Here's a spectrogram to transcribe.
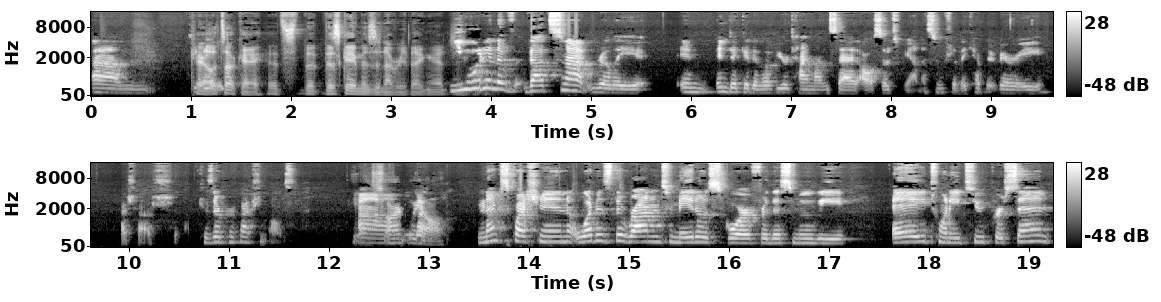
Um, Carol, it's okay. It's the, this game isn't everything. It's- You wouldn't have. That's not really in, indicative of your time on set. Also, to be honest, I'm sure they kept it very hush hush because they're professionals. Yes, Um, aren't we all? Next question: What is the Rotten Tomatoes score for this movie? A twenty two percent,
